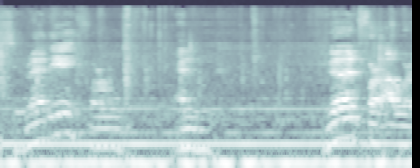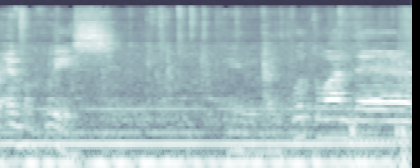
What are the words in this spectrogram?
It's ready for and good for our evacuees. Put one there.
